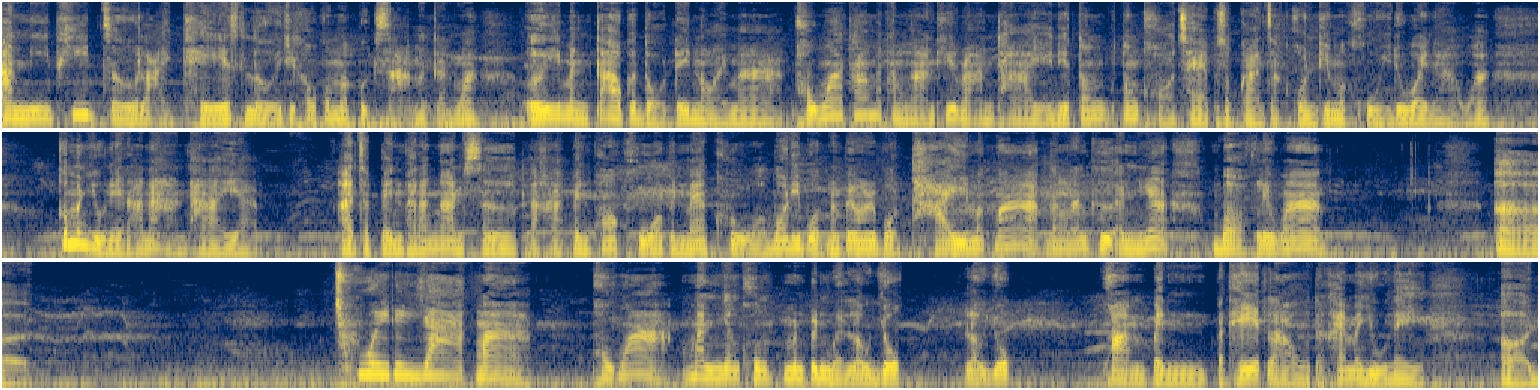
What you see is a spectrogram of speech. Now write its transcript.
อันนี้พี่เจอหลายเคสเลยที่เขาก็มาปรึกษาเหมือนกันว่า เอ้ยมันก้าวกระโดดได้น้อยมาก เพราะว่าถ้ามาทำงานที่ร้านไทย อันนี้ต้องต้องขอแชร์ประสบการณ์จากคนที่มาคุยด้วยนะฮะว่า ก็มันอยู่ในร้านอาหารไทยอะ อาจจะเป็นพนักงานเสิร์ฟนะคะ เป็นพ่อครัวเป็นแม่ครัว บริบทมันเป็นบริบทไทยมาก ๆ ดังนั้นคืออันเนี้ยบอกเลยว่าเออช่วยได้ยากมาก เพราะว่ามันยังคงมันเป็นเหมือนเรายกเรายกความเป็นประเทศเราแต่แค่มาอยู่ใน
